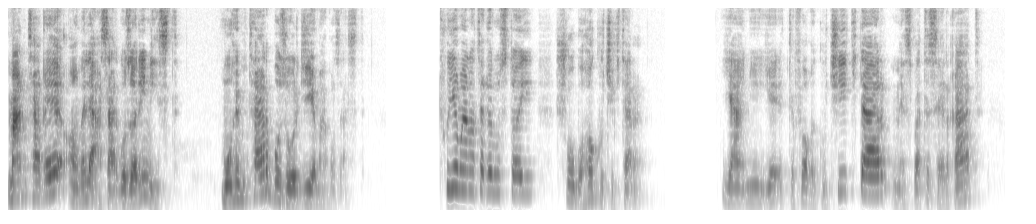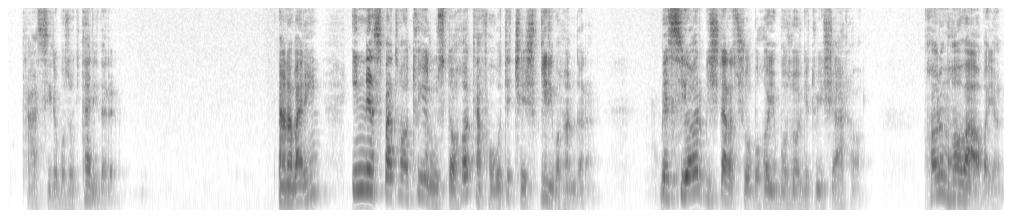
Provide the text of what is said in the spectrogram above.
منطقه عامل اثرگذاری نیست. مهمتر بزرگی مغازه است. توی مناطق روستایی شعبه ها کوچیکترن یعنی یه اتفاق کوچیک در نسبت سرقت تاثیر بزرگتری داره. بنابراین این نسبت ها توی روستاها تفاوت چشمگیری با هم دارن. بسیار بیشتر از شعبه های بزرگ توی شهرها. خانم ها و آقایان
